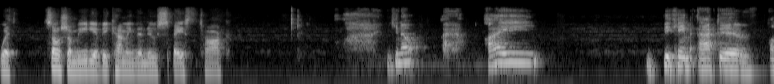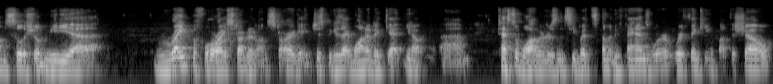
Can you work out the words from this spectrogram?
with social media becoming the new space to talk? you know, I became active on social media right before I started on Stargate, just because I wanted to get, you know, um, test the waters and see what some of the fans were, were thinking about the show.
